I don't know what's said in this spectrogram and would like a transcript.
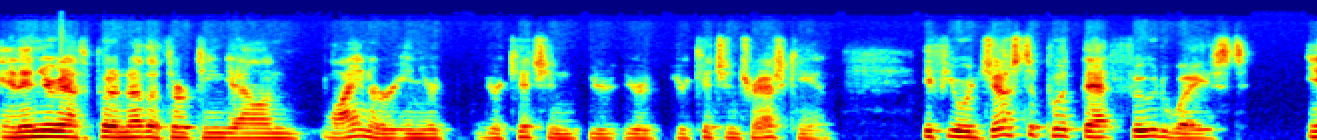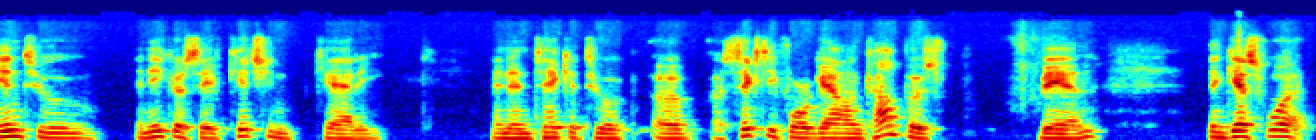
And then you're going to have to put another 13 gallon liner in your, your kitchen, your, your, your kitchen trash can. If you were just to put that food waste into an EcoSafe kitchen caddy and then take it to a, a, a 64 gallon compost bin, then guess what?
